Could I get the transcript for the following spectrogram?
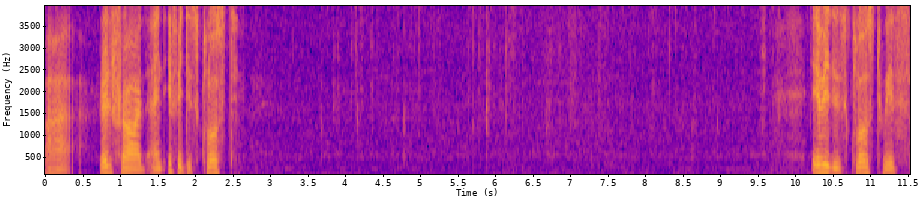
uh, red flowered and if it is closed if it is closed with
